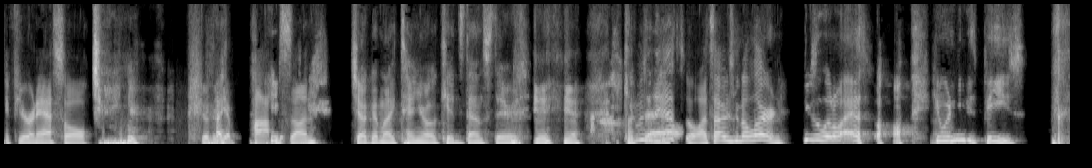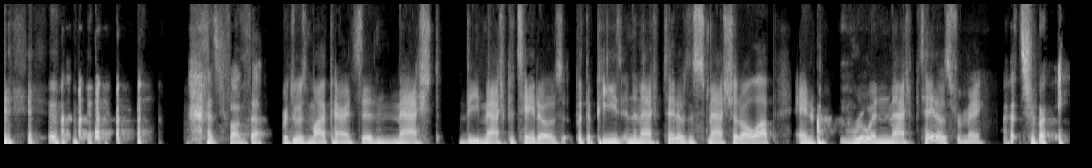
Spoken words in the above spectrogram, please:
if you're an asshole, you're gonna get popped, son. Chucking like ten year old kids downstairs. yeah. Kid What was an hell? asshole. That's how he's gonna learn. He was a little asshole. He would need his peas. That's fucked up. or do as my parents did mashed the mashed potatoes, put the peas in the mashed potatoes and smash it all up and ruin mashed potatoes for me. That's right.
